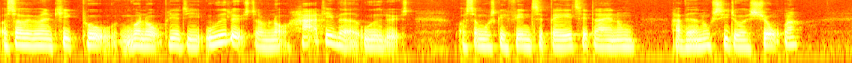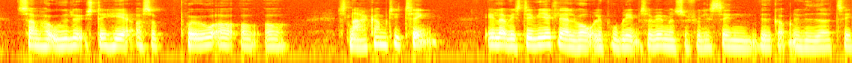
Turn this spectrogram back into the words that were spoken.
Og så vil man kigge på, hvornår bliver de udløst, og hvornår har de været udløst. Og så måske finde tilbage til, at der er nogle, har været nogle situationer, som har udløst det her, og så prøve at, at, at snakke om de ting. Eller hvis det er virkelig et alvorligt problem, så vil man selvfølgelig sende vedkommende videre til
